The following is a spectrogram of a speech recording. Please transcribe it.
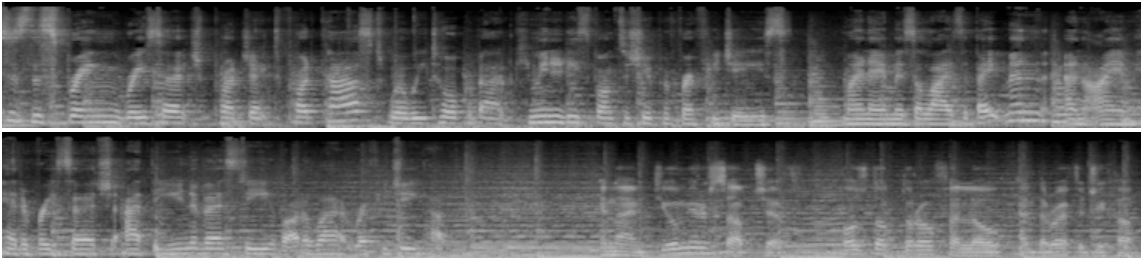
This is the Spring Research Project podcast where we talk about community sponsorship of refugees. My name is Eliza Bateman and I am Head of Research at the University of Ottawa Refugee Hub. And I'm Tihomir Sabchev, postdoctoral fellow at the Refugee Hub.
